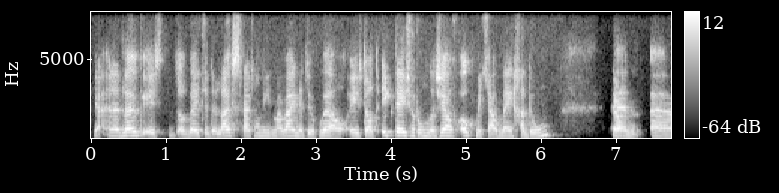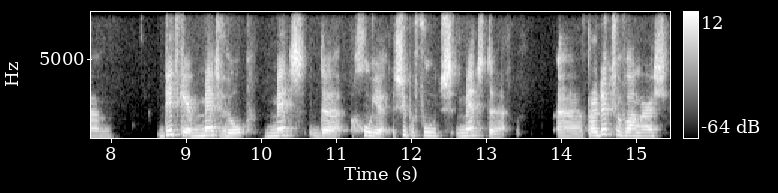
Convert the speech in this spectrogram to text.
Ja, en het leuke is, dat weten de luisteraars nog niet, maar wij natuurlijk wel, is dat ik deze ronde zelf ook met jou mee ga doen. En um, dit keer met hulp, met de goede superfoods, met de uh, productvervangers,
